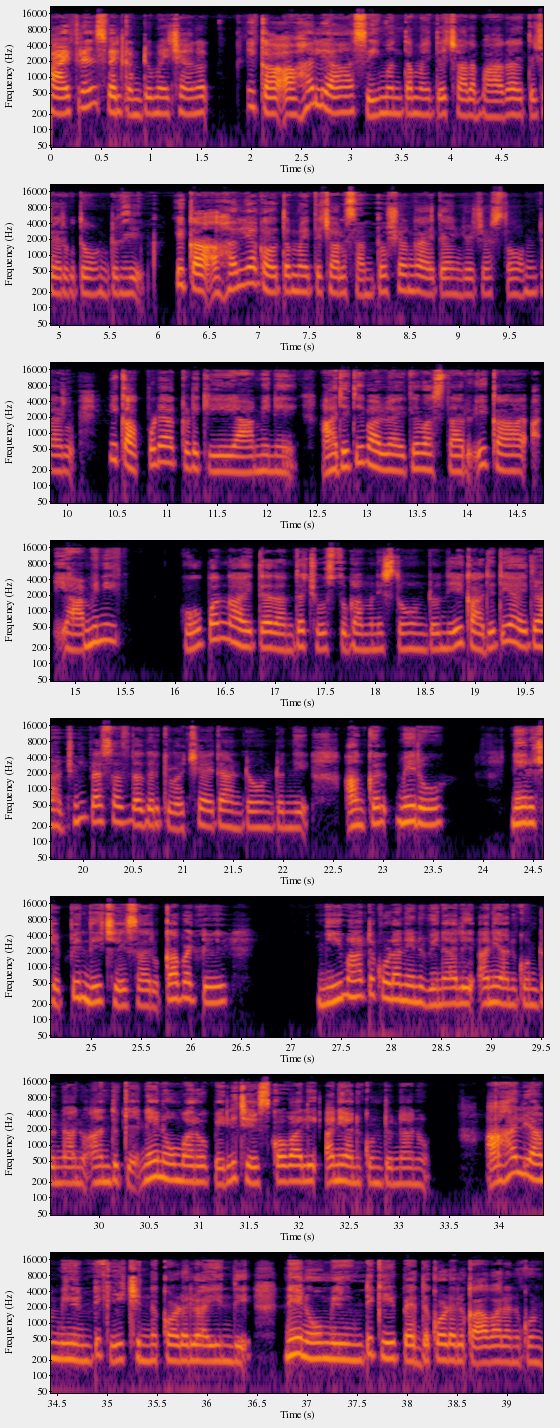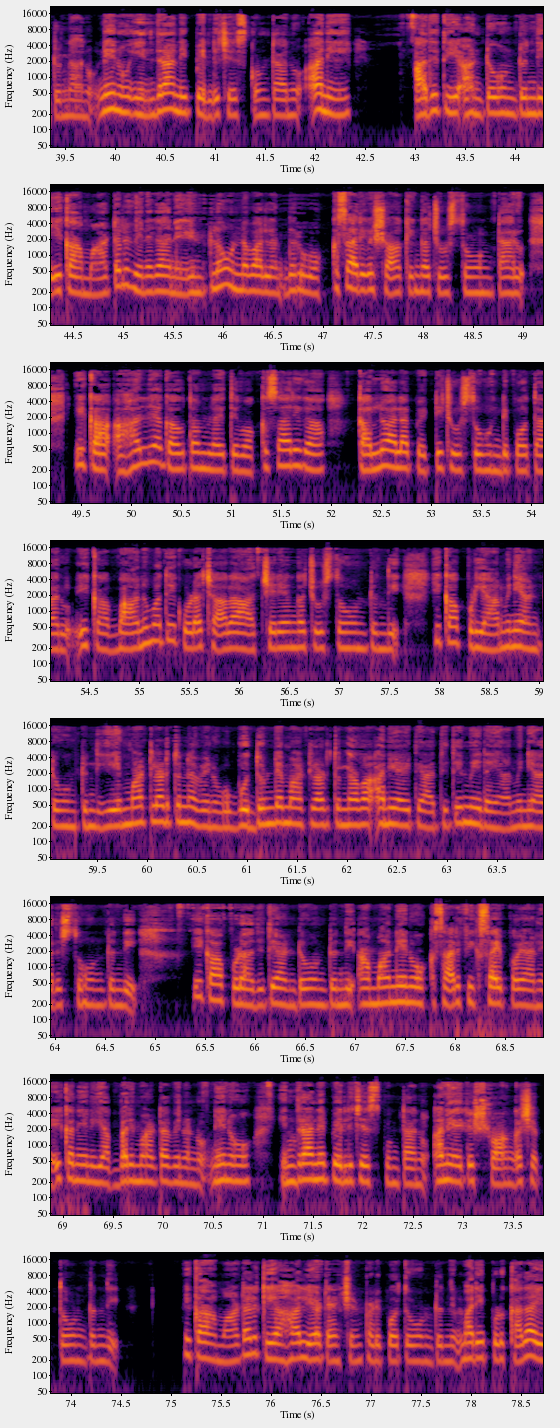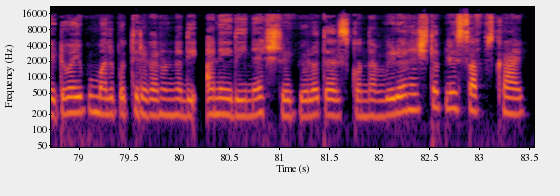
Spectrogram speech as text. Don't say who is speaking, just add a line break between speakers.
Hi friends welcome to my channel ఇక అహల్య సీమంతం అయితే చాలా బాగా అయితే జరుగుతూ ఉంటుంది. ఇక అహల్య గౌతమ్ అయితే చాలా సంతోషంగా అయితే ఎంజాయ్ చేస్తూ ఉంటారు. ఇక అప్పుడే అక్కడికి యామిని అదితి వాళ్ళు అయితే వస్తారు. ఇక యామిని కోపంగా అయితే అదంతా చూస్తూ గమనిస్తూ ఉంటుంది. ఇక అదితి అయితే అర్జున్ ప్రసాద్ దగ్గరికి వచ్చి అయితే అంటూ ఉంటుంది అంకుల్ మీరు నేను చెప్పింది చేశారు. కాబట్టి మీ మాట కూడా నేను వినాలి అని అనుకుంటున్నాను. అందుకే నేను మరో పెళ్ళి చేసుకోవాలి అని అనుకుంటున్నాను. అహల్య మీ ఇంటికి చిన్న కోడలు అయింది. నేను మీ ఇంటికి పెద్ద కోడలు కావాలనుకుంటున్నాను. నేను ఇంద్రాని పెళ్ళి చేసుకుంటాను అని అదితి అంటూ ఉంటుంది. ఇక ఆ మాటలు వినగానే ఇంట్లో ఉన్న వాళ్ళందరూ ఒక్కసారిగా షాకింగ్గా చూస్తూ ఉంటారు. ఇక అహల్య గౌతమ్లు అయితే ఒక్కసారిగా కళ్ళు అలా పెట్టి చూస్తూ ఉండిపోతారు. ఇక భానుమతి కూడా చాలా ఆశ్చర్యంగా చూస్తూ ఉంటుంది. ఇక అప్పుడు యామిని అంటూ ఉంటుంది ఏం మాట్లాడుతున్నావే నువ్వు? బుద్ధుండే మాట్లాడుతున్నావా? అని అయితే అతిథి మీద యామిని అరుస్తూ ఉంటుంది. ఇక అప్పుడు అదితి అంటూ ఉంటుంది అమ్మ నేను ఒకసారి ఫిక్స్ అయిపోయాను. ఇక నేను ఎవ్వరి మాట వినను. నేను ఇంద్రానే పెళ్ళి చేసుకుంటాను అని అయితే స్ట్రాంగ్గా చెప్తూ ఉంటుంది. ఇక ఆ మాటలకి అహాలియా టెన్షన్ పడిపోతూ ఉంటుంది. మరి ఇప్పుడు కథ ఎటువైపు మలుపు తిరగనున్నది? అనేది నెక్స్ట్ రివ్యూలో తెలుసుకుందాం. వీడియో నచ్చితే ప్లీజ్ సబ్స్క్రైబ్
